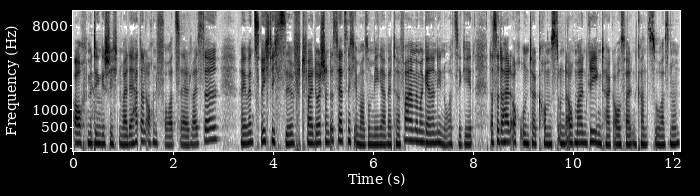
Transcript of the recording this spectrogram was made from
Auch mit ja. den Geschichten, weil der hat dann auch ein Vorzelt, weißt du? Wenn es richtig sifft, weil Deutschland ist ja jetzt nicht immer so mega Wetter, vor allem wenn man gerne an die Nordsee geht, dass du da halt auch unterkommst und auch mal einen Regentag aushalten kannst, sowas, ne?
